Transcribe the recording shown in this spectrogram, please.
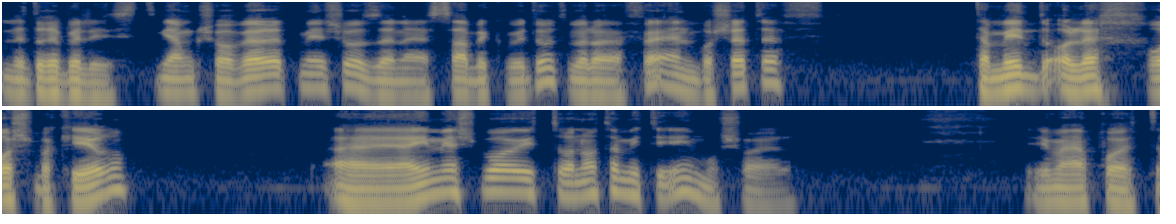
לדריבליסט. גם כשהוא עובר את מישהו זה נעשה בכבדות ולא יפה, אין בו שטף. תמיד הולך ראש בקיר. האם יש בו יתרונות אמיתיים, הוא שואל. אם היה פה את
